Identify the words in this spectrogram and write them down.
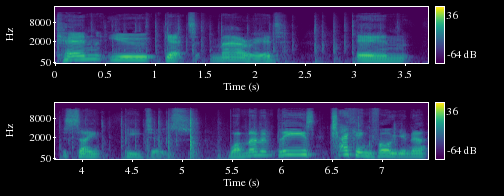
Can you get married in St. Peter's? One moment, please. Checking for you now.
